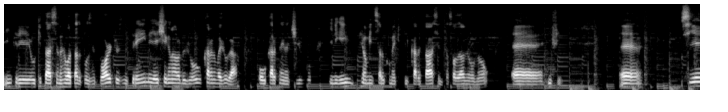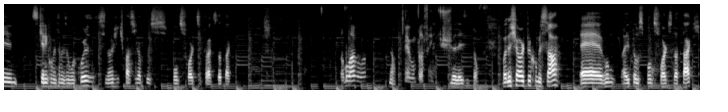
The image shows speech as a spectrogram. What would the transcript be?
entre o que está sendo relatado pelos repórteres no treino e aí chega na hora do jogo o cara não vai jogar ou o cara tá inativo e ninguém realmente sabe como é que aquele cara tá, se ele tá saudável ou não. É, enfim. É, se, querem comentar mais alguma coisa, senão a gente passa já para os pontos fortes e fracos do ataque. Vamos lá, vamos lá. Não. É, vamos pra frente. Beleza, então. Vou deixar o Arthur começar. É, vamos aí pelos pontos fortes do ataque.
